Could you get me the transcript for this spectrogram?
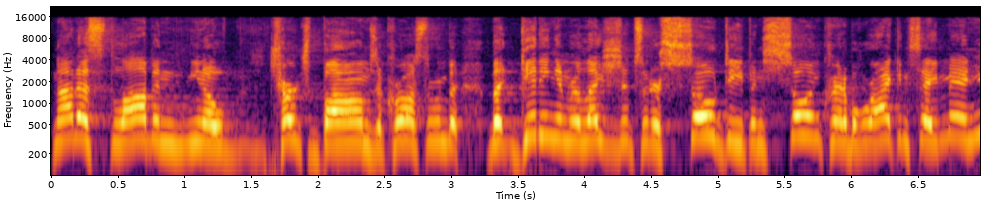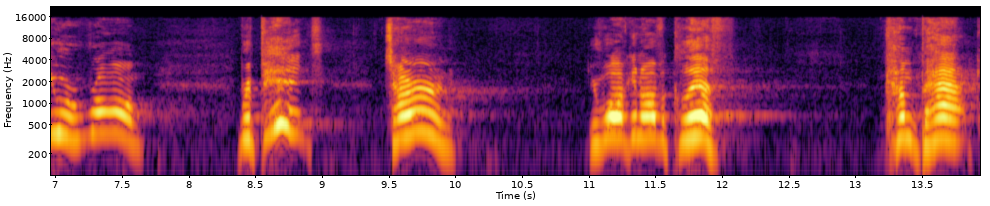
Not us lobbing, you know, church bombs across the room, but, but getting in relationships that are so deep and so incredible where I can say, man, you were wrong. Repent. Turn. You're walking off a cliff. Come back.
